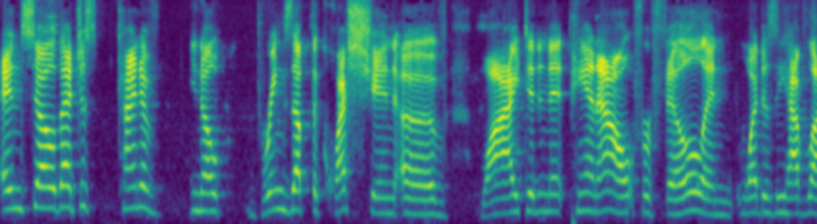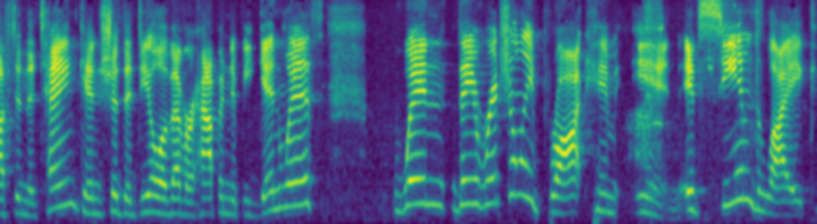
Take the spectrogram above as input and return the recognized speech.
and so that just kind of, you know, brings up the question of why didn't it pan out for Phil and what does he have left in the tank and should the deal have ever happened to begin with? When they originally brought him in, it seemed like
